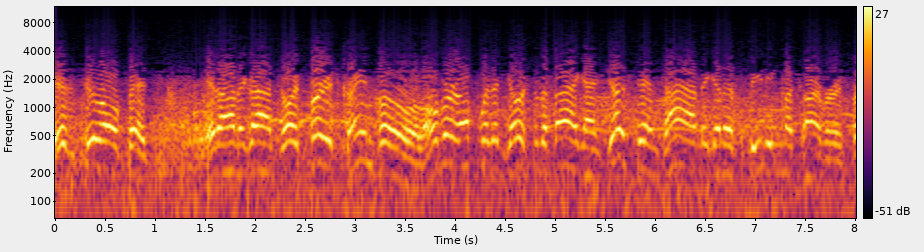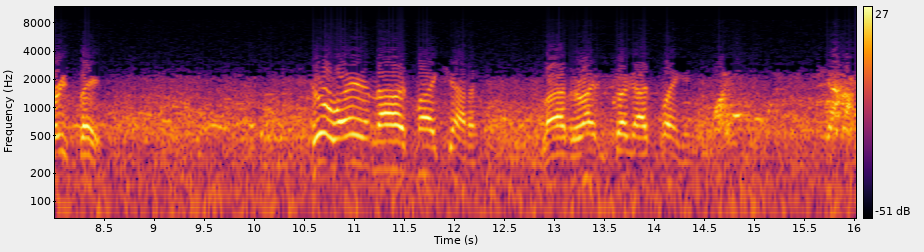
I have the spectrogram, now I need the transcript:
Here's a 2 0 pitch. Hit on the ground toward first. Kranepool. Over, up with it, goes to the bag, and just in time to get a speeding McCarver at first base. Two away, and now it's Mike Shannon. Slide to right and struck out swinging. Shannon.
